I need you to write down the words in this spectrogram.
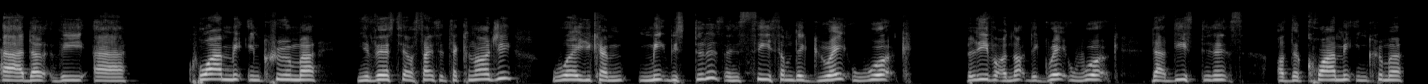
uh, the the uh, Kwame Nkrumah University of Science and Technology, where you can meet with students and see some of the great work, believe it or not, the great work that these students of the Kwame Nkrumah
